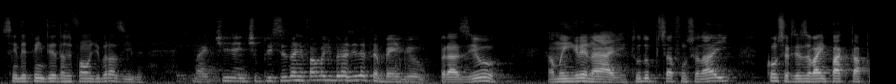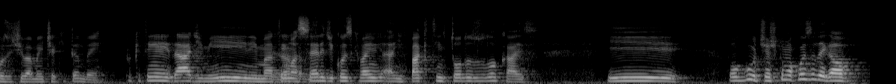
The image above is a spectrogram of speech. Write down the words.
sem depender da reforma de Brasília. Mas a gente precisa da reforma de Brasília também, viu? Brasil é uma engrenagem. Tudo precisa funcionar e com certeza vai impactar positivamente aqui também. Porque tem a idade mínima, Exatamente. tem uma série de coisas que vai impactar em todos os locais. E, ô Guti, acho que uma coisa legal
